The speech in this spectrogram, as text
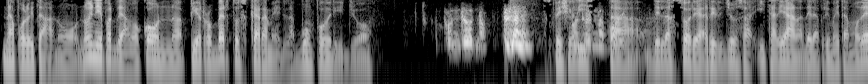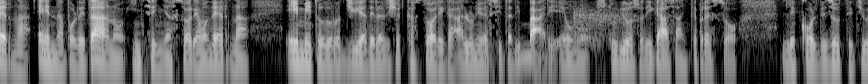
napoletano. Noi ne parliamo con Pierroberto Scaramella. Buon pomeriggio. Specialista della storia religiosa italiana della prima età moderna, è napoletano, insegna storia moderna e metodologia della ricerca storica all'Università di Bari, è uno studioso di casa anche presso l'École des Hautes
